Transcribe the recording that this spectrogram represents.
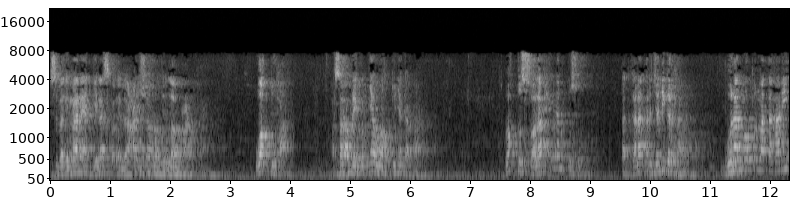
sebagaimana yang dijelaskan oleh Aisyah radhiyallahu anha. Waktuha. Masalah berikutnya waktunya kapan? Waktu sholat hinal kusur. Tatkala terjadi gerhana, bulan maupun matahari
